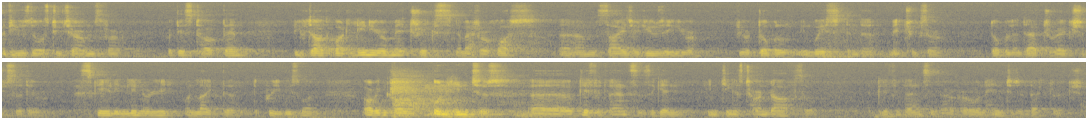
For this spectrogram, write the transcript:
I've used those two terms for, for this talk then. You talk about linear metrics, no matter what um, size you're using, you're, you're double in width and the metrics are double in that direction, so they're scaling linearly, unlike the, the previous one. Or we can call unhinted uh, glyph advances. Again, hinting is turned off, so the glyph advances are, are unhinted in that direction.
